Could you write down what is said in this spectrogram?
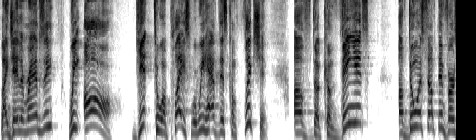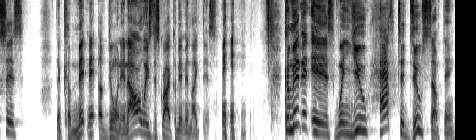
like Jalen Ramsey, we all get to a place where we have this confliction of the convenience of doing something versus the commitment of doing it. And I always describe commitment like this. commitment is when you have to do something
